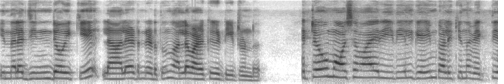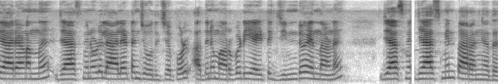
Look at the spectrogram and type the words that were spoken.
ഇന്നലെ ജിൻഡോയ്ക്ക് ലാലേട്ടന്റെ അടുത്ത് നല്ല വഴക്ക് കിട്ടിയിട്ടുണ്ട്. ഏറ്റവും മോശമായ രീതിയിൽ ഗെയിം കളിക്കുന്ന വ്യക്തി ആരാണെന്ന് ജാസ്മിനോട് ലാലേട്ടൻ ചോദിച്ചപ്പോൾ അതിന് മറുപടിയായിട്ട് ജിൻഡോ എന്നാണ് ജാസ്മിൻ ജാസ്മിൻ പറഞ്ഞത്.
